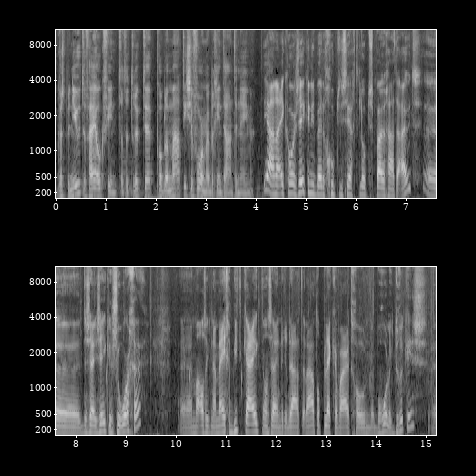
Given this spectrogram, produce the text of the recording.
Ik was benieuwd of hij ook vindt dat de drukte problematische vormen begint aan te nemen. Ja, nou, ik hoor zeker niet bij de groep die zegt loopt de spuigaten uit. Uh, er zijn zeker zorgen. Uh, maar als ik naar mijn gebied kijk, dan zijn er inderdaad een aantal plekken waar het gewoon behoorlijk druk is. Uh,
